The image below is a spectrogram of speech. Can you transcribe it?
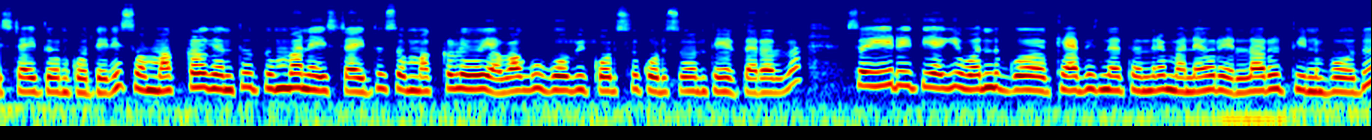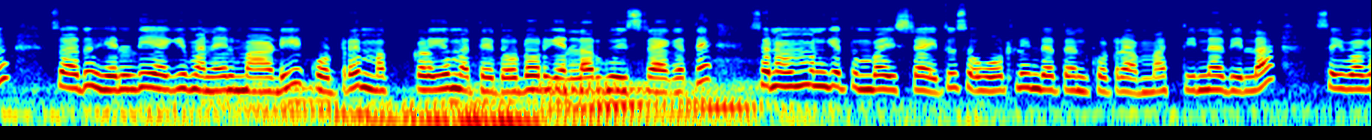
ಇಷ್ಟ ಆಯಿತು ಅನ್ಕೋತೀನಿ. ಸೊ ಮಕ್ಕಳಿಗಂತೂ ತುಂಬಾ ಇಷ್ಟ ಆಯಿತು. ಸೊ ಮಕ್ಕಳು ಯಾವಾಗೂ ಗೋಬಿ ಕೊಡಿಸು ಕೊಡಿಸು ಅಂತ ಹೇಳ್ತಾರಲ್ವ? ಸೊ ಈ ರೀತಿಯಾಗಿ ಒಂದು ಗೋ ಕ್ಯಾಬೇಜ್ನ ತಂದರೆ ಮನೆಯವರು ಎಲ್ಲರೂ ತಿನ್ಬೋದು. ಸೊ ಅದು ಹೆಲ್ದಿಯಾಗಿ ಮನೇಲಿ ಮಾಡಿ ಕೊಟ್ಟರೆ ಮಕ್ಕಳಿಗೆ ಮತ್ತು ದೊಡ್ಡವ್ರಿಗೆ ಎಲ್ಲರಿಗೂ ಇಷ್ಟ ಆಗುತ್ತೆ. ಸೊ ನಮ್ಮಮ್ಮನಿಗೆ ತುಂಬ ಇಷ್ಟ ಆಯಿತು. ಸೊ ಹೋಟ್ಲಿಂದ ತಂದು ಕೊಟ್ಟರೆ ಅಮ್ಮ ತಿನ್ನೋದಿಲ್ಲ. ಸೊ ಇವಾಗ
